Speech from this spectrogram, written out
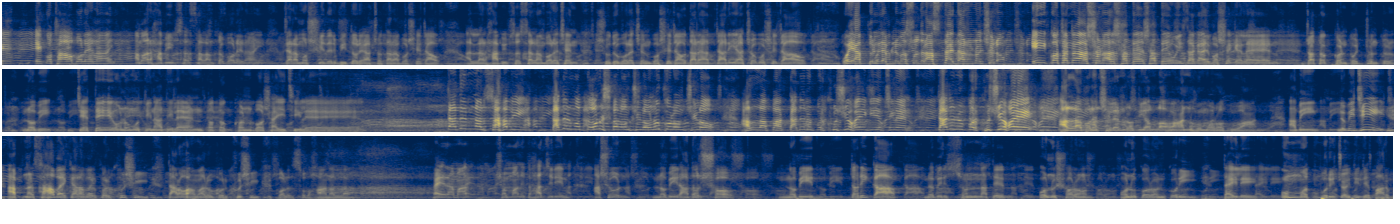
এ কথা বলে নাই। আমার হাবিব সাল্লাম তো বলে নাই, যারা মসজিদের ভিতরে আছো, তারা বসে যাও। আল্লাহর হাবিব সাল্লাম বলেছেন, শুধু বলেছেন, বসে যাও দাঁড়া দাঁড়িয়ে আছো, বসে যাও। ওই আব্দুল্লাহ ইবনে মাসউদ রাস্তায় দাঁড়ানো ছিল। এই কথাটা শোনার সাথে সাথে ওই জায়গায় বসে গেলেন। যতক্ষণ পর্যন্ত নবী যেতে অনুমতি না দিলেন, ততক্ষণ বসাই ছিলেন তাদের নাম সাহাবি, তাদের মধ্যে অনুসরণ ছিল, অনুকরণ ছিল। আল্লাহ পাক তাদের উপর খুশি হয়ে গিয়েছিলেন। তাদের উপর খুশি হয়ে আল্লাহ বলেছিলেন, রদিয়াল্লাহু আনহুম রদুয়ান আমি, নবীজি, আপনার সাহাবায়ে কেরামের উপর খুশি, তারাও আমার উপর খুশি। বলেন, সুবহানাল্লাহ। ভাইয়ের সম্মানিত হাজিরিন, আসুন নবীর আদর্শ, নবীর তরিকা, নবীর সুন্নাতের অনুসরণ, অনুকরণ করি, তাইলে উম্মত পরিচয় দিতে পারব।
